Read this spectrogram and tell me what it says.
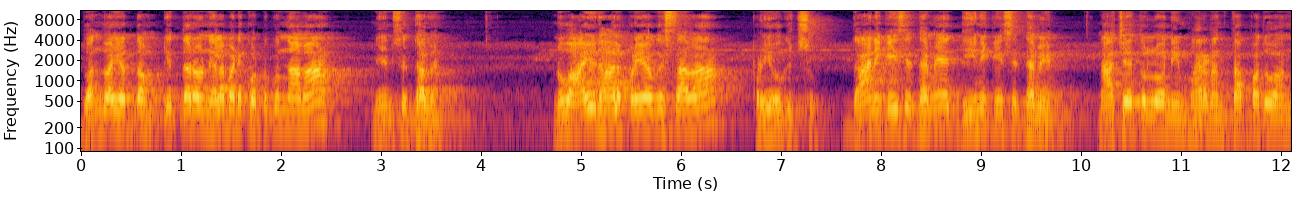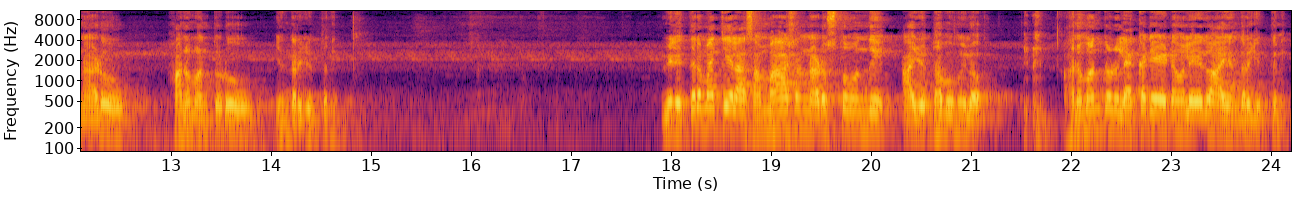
ద్వంద్వ యుద్ధం ఇద్దరూ నిలబడి కొట్టుకుందామా? నేను సిద్ధమే. నువ్వు ఆయుధాలు ప్రయోగిస్తావా? ప్రయోగించు. దానికి సిద్ధమే దీనికి సిద్ధమే. నా చేతుల్లో నీ మరణం తప్పదు అన్నాడు హనుమంతుడు ఇంద్రజిత్తుని. వీళ్ళిద్దరి మధ్య ఇలా సంభాషణ నడుస్తూ ఉంది ఆ యుద్ధభూమిలో. హనుమంతుడు లెక్క చేయటం లేదు ఆ ఇంద్రజిత్తుని.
